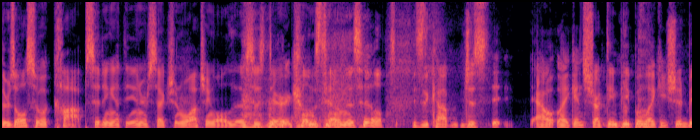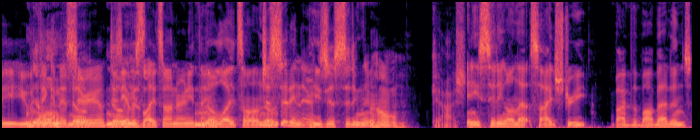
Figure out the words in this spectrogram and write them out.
there's also a cop sitting at the intersection watching all this as Derek comes down this hill. Is the cop just uh, out like instructing people like he should be? You would No, think in this no, scenario? Does no, he have his lights on or anything? No lights on. just sitting there. He's just sitting there. oh gosh. and he's sitting on that side street by the Bob Evans.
